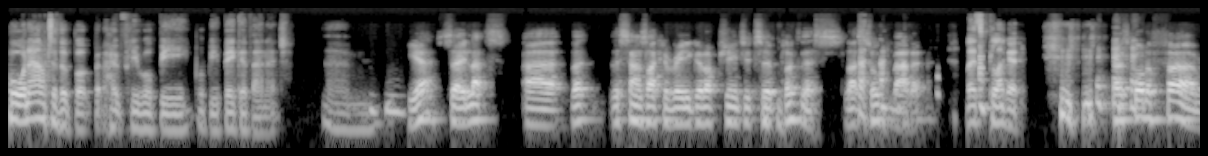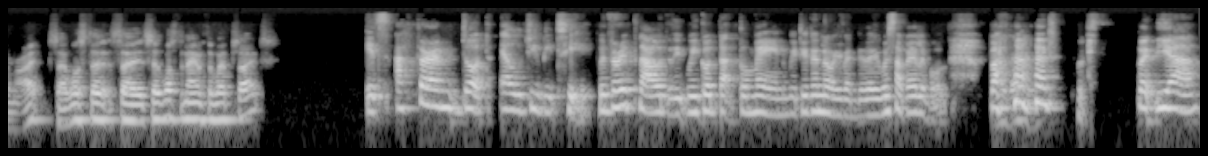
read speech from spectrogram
born out of the book, but hopefully will be will be bigger than it. Um, mm-hmm. yeah, so let's. Uh, let, this sounds like a really good opportunity to plug this. Let's talk about it. Let's plug it. it's called Affirm, right? So what's the so so what's the name of the website? It's affirm.lgbt. We're very proud that we got that domain. We didn't know even that it was available. But oh, wow. but yeah,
